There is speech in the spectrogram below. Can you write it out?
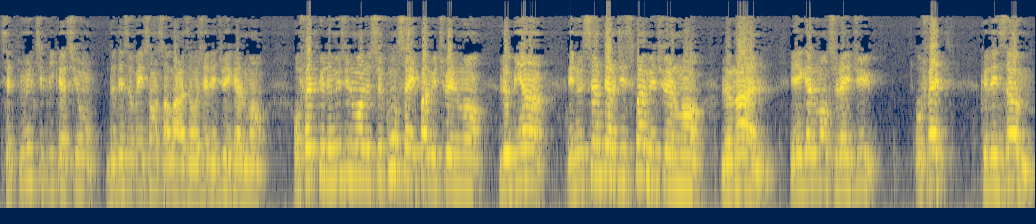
cette multiplication de désobéissance à Allah Azzawajal est due également au fait que les musulmans ne se conseillent pas mutuellement le bien et ne s'interdisent pas mutuellement le mal. Et également cela est dû au fait que les hommes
